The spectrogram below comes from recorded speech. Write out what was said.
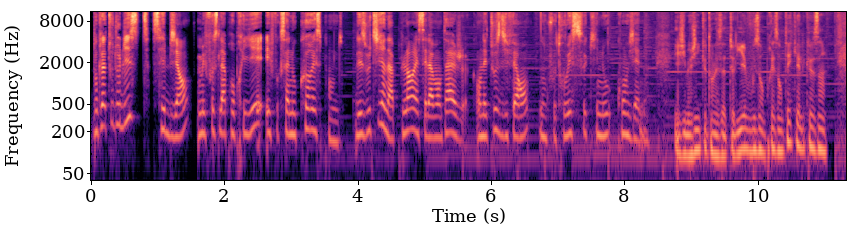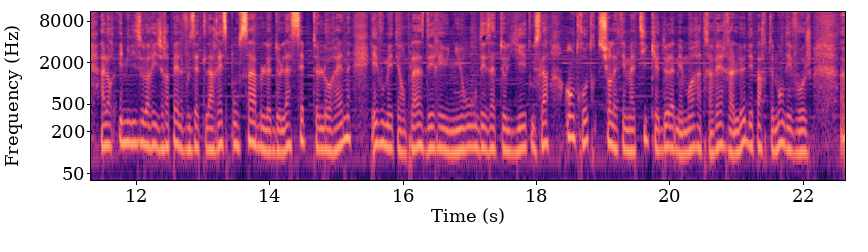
Donc la to-do list, c'est bien, mais il faut se l'approprier et il faut que ça nous corresponde. Des outils, il y en a plein et c'est l'avantage. On est tous différents, donc il faut trouver ceux qui nous conviennent. Et j'imagine que dans les ateliers, vous en présentez quelques-uns. Alors, Émilie Zolari, je rappelle, vous êtes la responsable de l'Accepte Lorraine et vous mettez en place des réunions, des ateliers, tout cela, entre autres sur la thématique de la mémoire à travers le département des Vosges. Euh,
